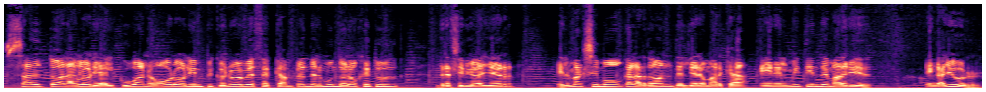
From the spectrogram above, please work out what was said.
salto a la gloria, el cubano oro olímpico y nueve veces campeón del mundo de longitud, recibió ayer el máximo galardón del diario Marca en el mitin de Madrid, en Gallur.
